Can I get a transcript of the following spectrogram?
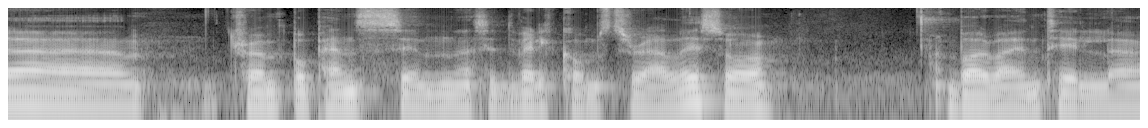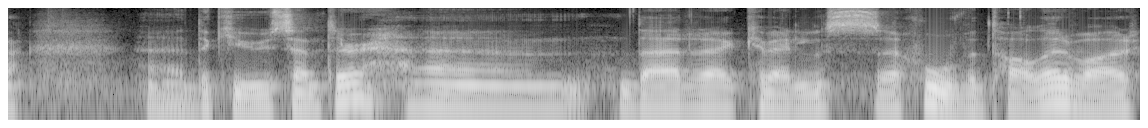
eh, Trump og Pence sin, sitt velkomstrally så bar veien til eh, The Q Center, der kveldens hovedtaler var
